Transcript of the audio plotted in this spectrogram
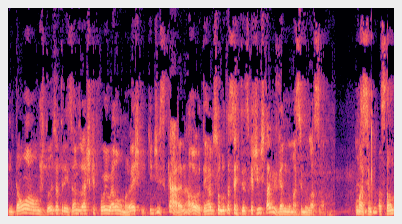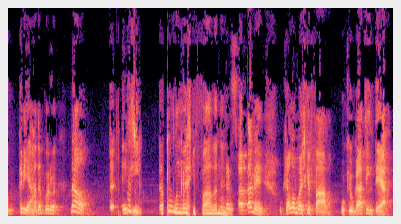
Então, há uns dois ou três anos, eu acho que foi o Elon Musk que disse: Cara, não, eu tenho absoluta certeza que a gente está vivendo numa simulação. Uma simulação criada por. Não, é, enfim. Mas o que o Elon Musk fala, né? Exatamente. O que o Elon Musk fala, o que o gato enterra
